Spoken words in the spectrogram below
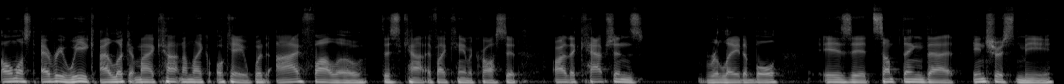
almost every week I look at my account and I'm like, okay, would I follow this account if I came across it? Are the captions relatable? Is it something that interests me?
